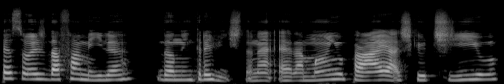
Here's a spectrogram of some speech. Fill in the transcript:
pessoas da família dando entrevista, né? Era a mãe, o pai, acho que o tio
